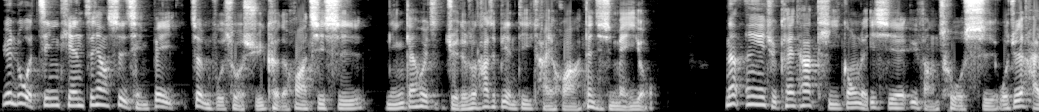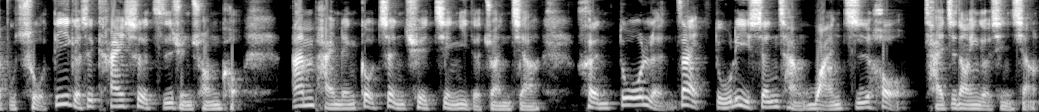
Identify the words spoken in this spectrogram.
因为如果今天这项事情被政府所许可的话，其实你应该会觉得说它是遍地开花，但其实没有。那 NHK 它提供了一些预防措施，我觉得还不错。第一个是开设咨询窗口。安排能够正确建议的专家，很多人在独立生产完之后才知道婴儿性向。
